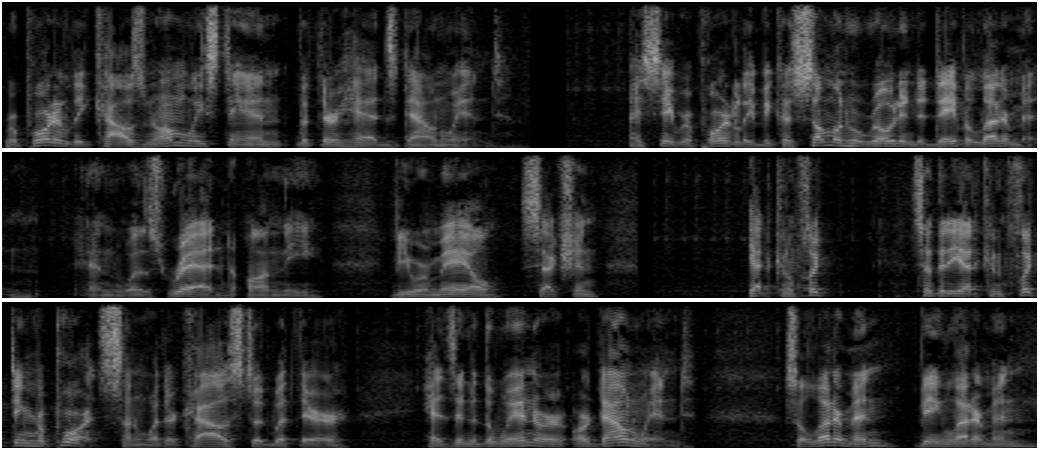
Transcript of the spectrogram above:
Reportedly, cows normally stand with their heads downwind. I say reportedly because someone who wrote into David Letterman and was read on the viewer mail section had conflict said that he had conflicting reports on whether cows stood with their heads into the wind or, or downwind. So Letterman, being Letterman,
